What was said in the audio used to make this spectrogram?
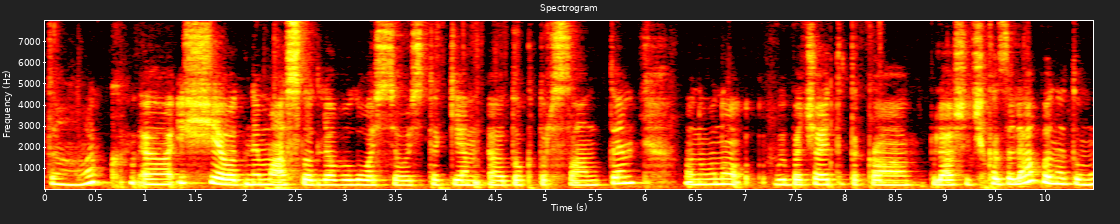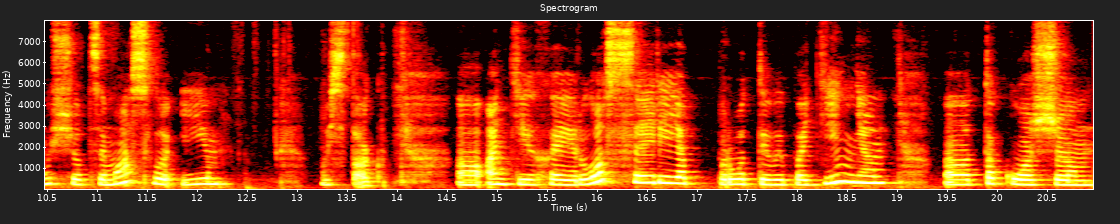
Так, е, і ще одне масло для волосся ось таке Доктор Санте. Воно, воно, вибачайте, така пляшечка заляпана, тому що це масло і ось так. Anti-Hair Loss серія проти випадіння. Також е,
